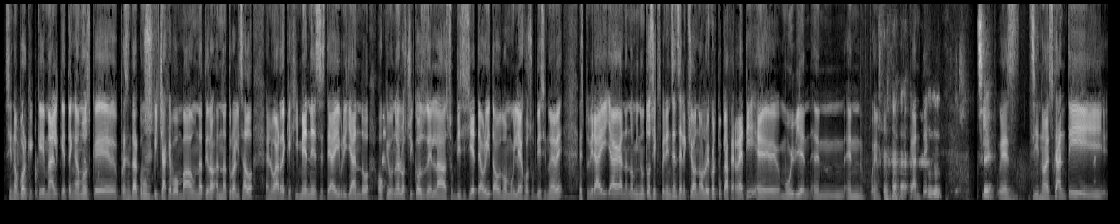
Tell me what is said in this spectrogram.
sino porque qué mal que tengamos que presentar como un fichaje bomba a un natura- naturalizado en lugar de que Jiménez esté ahí brillando o que uno de los chicos de la sub-17 ahorita o no muy lejos, sub-19, estuviera ahí ya ganando minutos y experiencia en selección, ¿no? Lo dijo el Tuca Ferretti eh, muy bien en, en, en picante. Sí. Y, pues si no es Canti,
